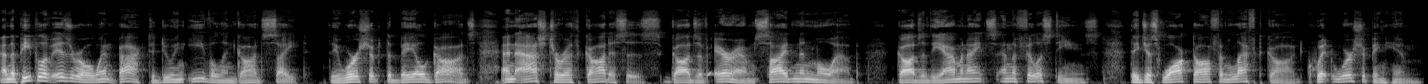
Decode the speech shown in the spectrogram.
And the people of Israel went back to doing evil in God's sight. They worshipped the Baal gods and Ashtoreth goddesses, gods of Aram, Sidon, and Moab gods of the Ammonites and the Philistines. They just walked off and left God, quit worshiping him.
